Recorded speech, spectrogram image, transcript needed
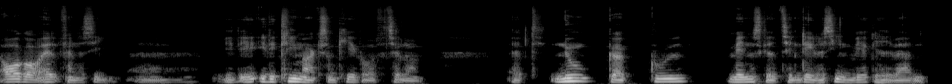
overgår al fantasi. Øh, i, det, I det klimaks, som Kierkegaard fortæller om. At nu gør Gud mennesket til en del af sin virkelighed i verden,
